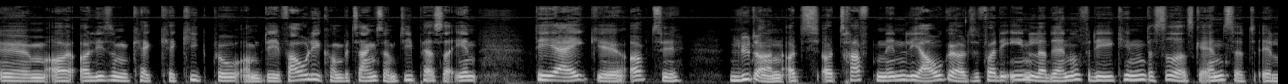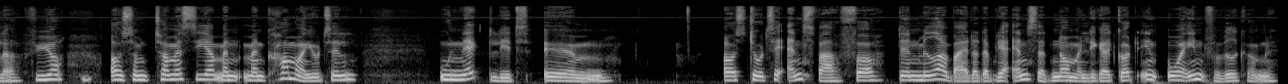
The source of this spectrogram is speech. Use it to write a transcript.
øhm, og, og ligesom kan, kan kigge på, om det er faglige kompetencer, om de passer ind. Det er ikke øh, op til lytteren at, at træffe den endelige afgørelse for det ene eller det andet, for det er ikke hende, der sidder og skal ansætte eller fyre. Mm. Og som Thomas siger, man, man kommer jo til unægteligt øh, at stå til ansvar for den medarbejder, der bliver ansat, når man lægger et godt ind, ord ind for vedkommende.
